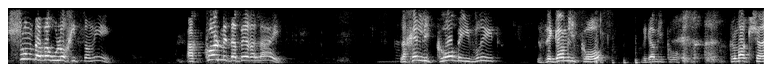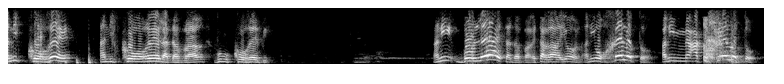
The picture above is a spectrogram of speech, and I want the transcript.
שום דבר הוא לא חיצוני. הכל מדבר עליי. לכן לקרוא בעברית זה גם לקרוא וגם לקרוא. כלומר, כשאני קורא, אני קורא לדבר והוא קורא בי. אני בולע את הדבר, את הרעיון, אני אוכל אותו, אני מעכל אותו.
